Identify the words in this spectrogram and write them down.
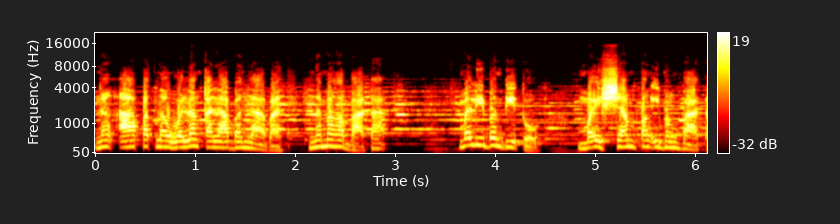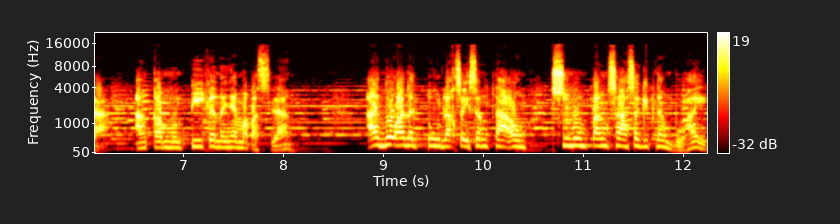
ng apat na walang kalaban-laban na mga bata. Maliban dito, may siyam pang ibang bata ang kamuntikan na niya mapaslang. Ano ang nagtulak sa isang taong sumumpang sasagip ng buhay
